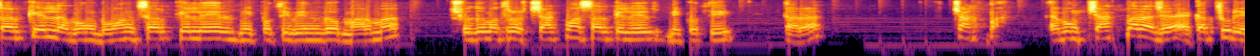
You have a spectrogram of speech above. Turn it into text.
সার্কেল এবং বোমাং সার্কেলের নিপতিবৃন্দ মারমা, শুধুমাত্র চাকমা সার্কেলের নিপতি তারা চাকমা। এবং চাকমা রাজা একাত্তরে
